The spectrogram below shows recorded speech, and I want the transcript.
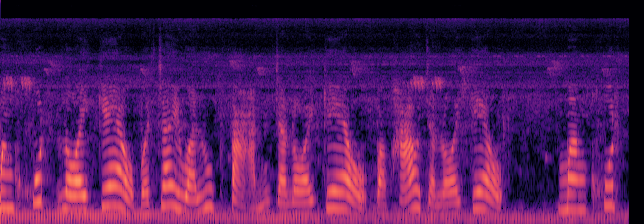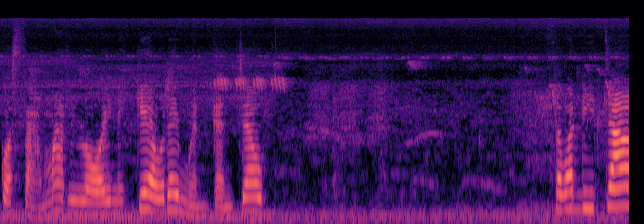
มังคุดร้อยแก้วบ่ใจว่าลูกตาลจะร้อยแก้วบะพร้าวจะร้อยแก้ว มังคุดก็สามารถร้อยในแก้วได้เหมือนกันเจ้า สวัสดีเจ้า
